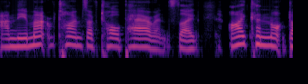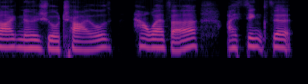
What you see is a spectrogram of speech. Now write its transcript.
And the amount of times I've told parents, like, I cannot diagnose your child. However, I think that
